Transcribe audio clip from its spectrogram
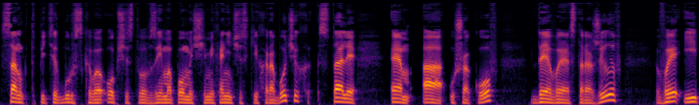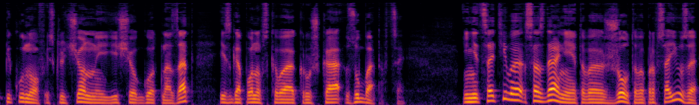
Санкт-Петербургского общества взаимопомощи механических рабочих стали М. А. Ушаков, Д. В. Старожилов, В. И. Пекунов, исключенные еще год назад из Гапоновского кружка «Зубатовцы». Инициатива создания этого «желтого профсоюза»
